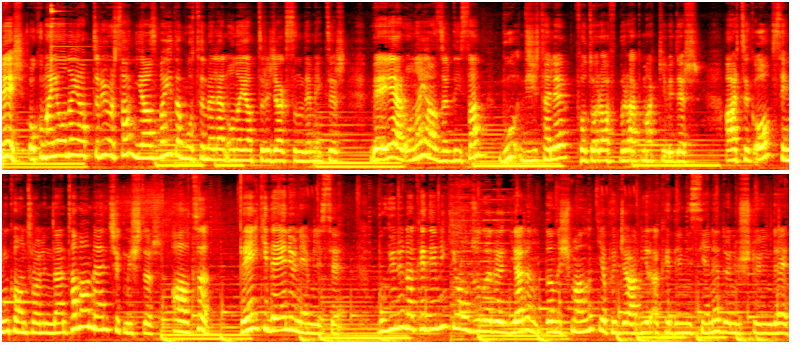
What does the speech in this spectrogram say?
5. Okumayı ona yaptırıyorsan yazmayı da muhtemelen ona yaptıracaksın demektir. Ve eğer ona yazdırdıysan bu dijitale fotoğraf bırakmak gibidir. Artık o senin kontrolünden tamamen çıkmıştır. 6. Belki de en önemlisi. Bugünün akademik yolcuları yarın danışmanlık yapacağı bir akademisyene dönüştüğünde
